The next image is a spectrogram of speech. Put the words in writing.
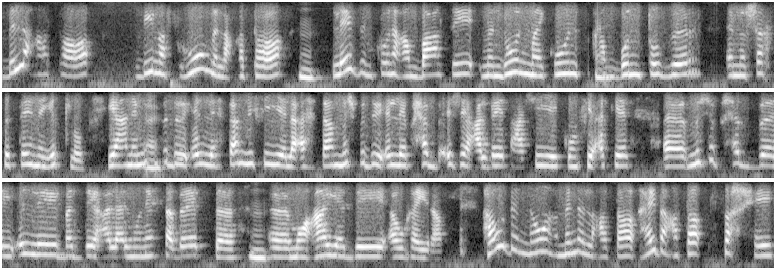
بالعطاء بمفهوم العطاء م. لازم يكون عم بعطي من دون ما يكون عم بنتظر إنه الشخص الثاني يطلب. يعني مش بده يقول لي اهتمي فيي لاهتم مش بده يقول لي بحب إجي على البيت عشيه يكون في أكل آه مش بحب يقول لي بدي على المناسبات آه معايدة أو غيرها. هذا النوع من العطاء هيدا عطاء صحي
